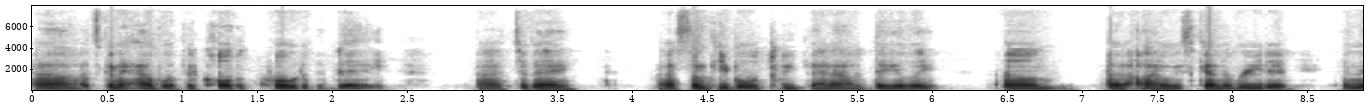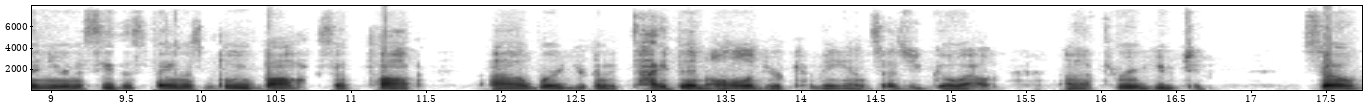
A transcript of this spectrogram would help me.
uh, it's going to have what they call the quote of the day uh, today. Uh, some people will tweet that out daily, um, but I always kind of read it. And then you're going to see this famous blue box up top uh, where you're going to type in all of your commands as you go out uh, through YouTube. So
